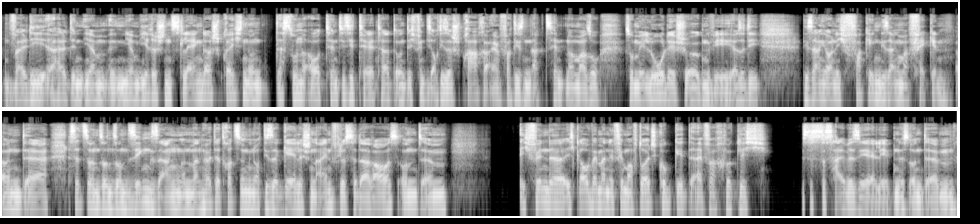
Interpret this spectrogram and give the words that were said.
weil die halt in ihrem, in ihrem irischen Slang da sprechen und das so eine Authentizität hat. Und ich finde auch diese Sprache einfach, diesen Akzent nochmal so, so melodisch irgendwie. Also die, die sagen ja auch nicht fucking, die sagen immer fecken. Und äh, das hat so ein, so ein, so ein Singsang und man hört ja trotzdem noch diese gälischen Einflüsse daraus. Und ähm, ich finde, ich glaube, wenn man den Film auf Deutsch guckt, geht einfach wirklich, es ist das halbe Seherlebnis und ähm,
